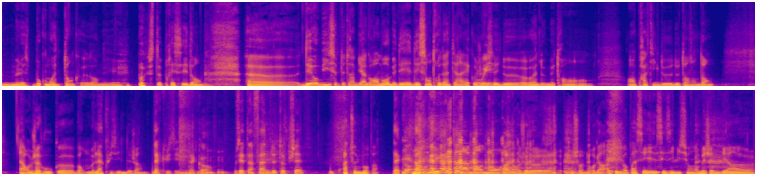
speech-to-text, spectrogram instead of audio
elle me laisse beaucoup moins de temps que dans mes postes précédents. Euh, des hobbies, c'est peut-être un bien grand mot, mais des, centres d'intérêt que j'essaie de, de mettre en, en pratique de, de, temps en temps. Alors j'avoue que, bon, la cuisine déjà. La cuisine, d'accord. Vous êtes un fan de Top Chef? Absolument pas. D'accord. étonnamment, non. Ah je, ne regarde absolument pas ces, émissions, non, mais j'aime bien. Euh,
